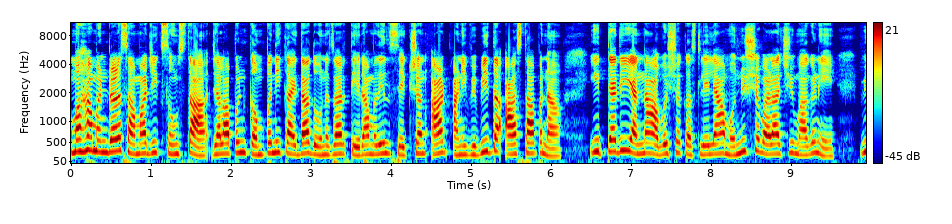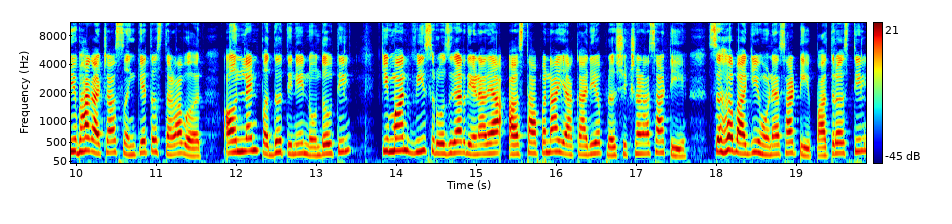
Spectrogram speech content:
महामंडळ सामाजिक संस्था ज्याला आपण कंपनी कायदा दोन हजार तेरामधील सेक्शन आठ आणि विविध आस्थापना इत्यादी यांना आवश्यक असलेल्या मनुष्यबळाची मागणी विभागाच्या संकेतस्थळावर ऑनलाईन पद्धतीने नोंदवतील. किमान वीस रोजगार देणाऱ्या आस्थापना या कार्य प्रशिक्षणासाठी सहभागी होण्यासाठी पात्र असतील.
